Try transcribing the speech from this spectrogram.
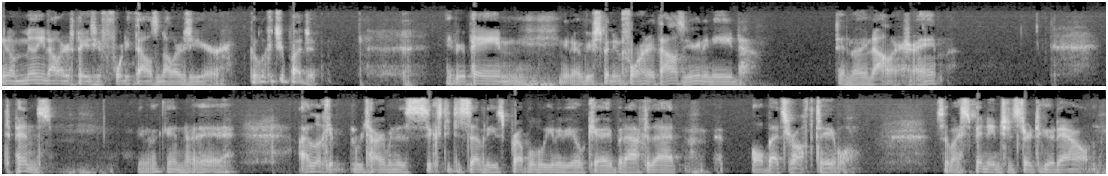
know, a million dollars pays you forty thousand dollars a year. Go look at your budget. If you're paying, you know, if you're spending four hundred thousand, you're going to need ten million dollars, right? Depends. You know, again, I, I look at retirement as 60 to 70 is probably going to be okay, but after that, all bets are off the table. So my spending should start to go down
